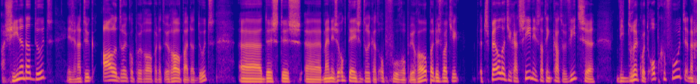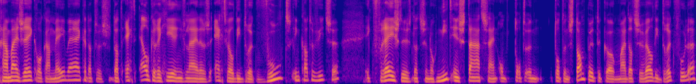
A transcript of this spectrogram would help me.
Als China dat doet, is er natuurlijk alle druk op Europa dat Europa dat doet. Uh, dus dus uh, men is ook deze druk aan het opvoeren op Europa. Dus wat je, het spel dat je gaat zien is dat in Katowice die druk wordt opgevoerd. En daar gaan wij zeker ook aan meewerken. Dat, we, dat echt elke regeringsleider dus echt wel die druk voelt in Katowice. Ik vrees dus dat ze nog niet in staat zijn om tot een, tot een standpunt te komen. Maar dat ze wel die druk voelen.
